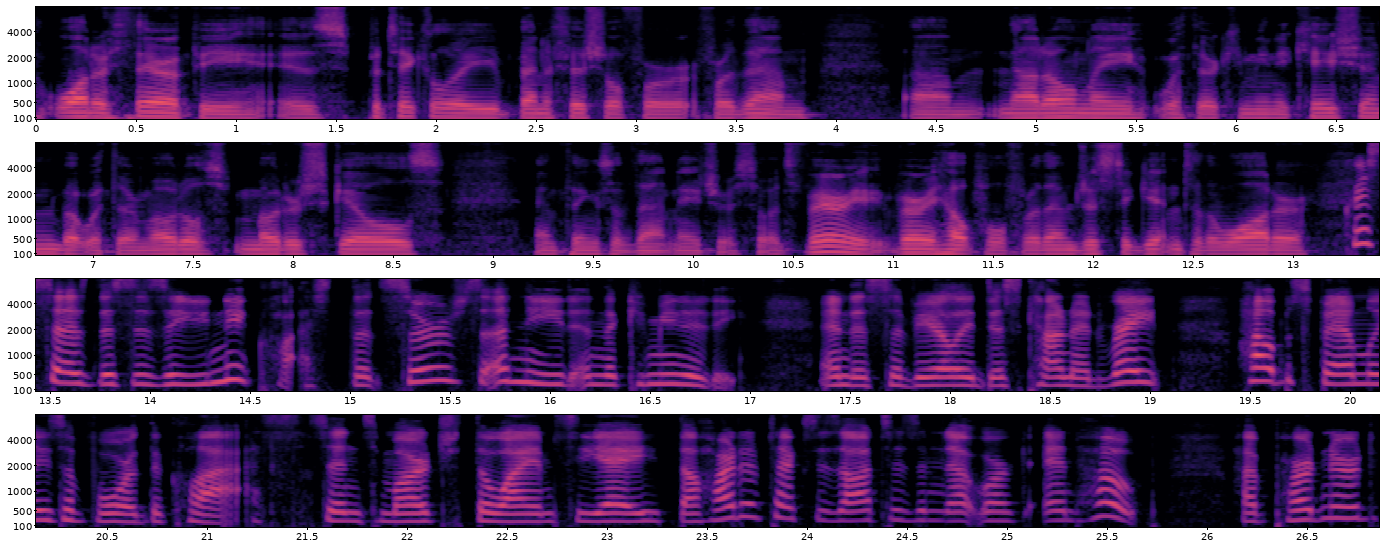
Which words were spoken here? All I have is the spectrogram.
water therapy is particularly beneficial for, for them, um, not only with their communication, but with their motor, motor skills and things of that nature. So it's very, very helpful for them just to get into the water. Chris says this is a unique class that serves a need in the community, and a severely discounted rate helps families afford the class. Since March, the YMCA, the Heart of Texas Autism Network, and HOPE have partnered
